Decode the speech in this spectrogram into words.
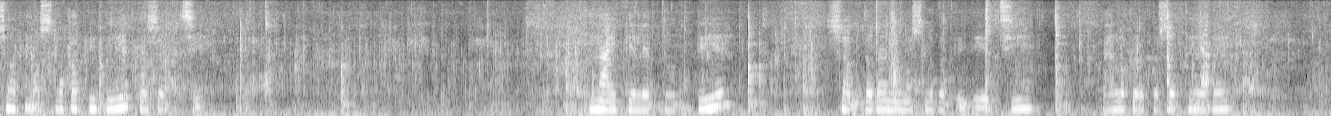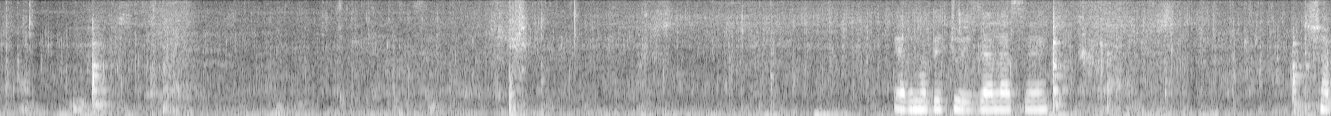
সব মশলাপাতি দিয়ে কষাচ্ছি। নারকেলের দুধ দিয়ে সব ধরনের মশলাপাতি দিয়েছি। ভালো করে কষাতে হবে। এর মধ্যে চুই জাল আছে সব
